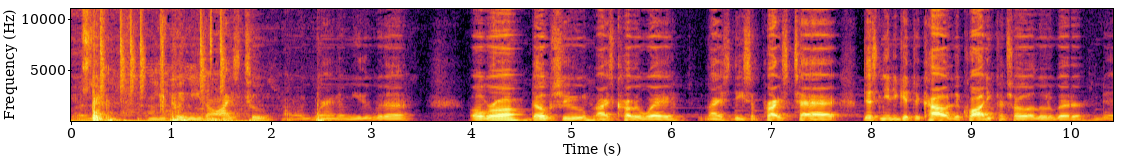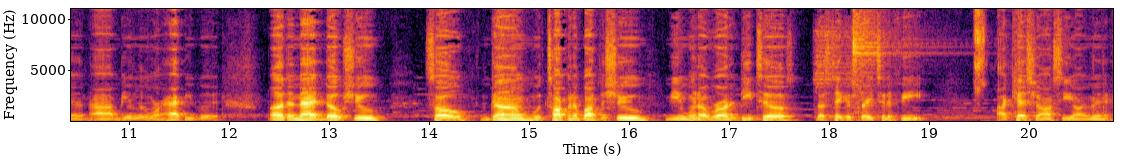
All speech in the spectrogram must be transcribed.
You know I mean? I'm gonna be putting these on ice too. I won't be wearing them either, but uh. Overall, dope shoe, nice colorway, nice decent price tag. Just need to get the quality, the quality control a little better, then I'll be a little more happy. But other than that, dope shoe. So done with talking about the shoe. We went over all the details. Let's take it straight to the feet. I'll catch y'all and see y'all in a minute.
